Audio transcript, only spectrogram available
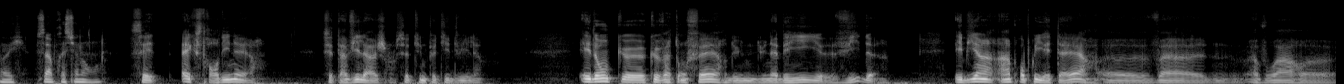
Oui, c'est impressionnant. Hein. C'est extraordinaire. C'est un village, c'est une petite ville. Et donc, euh, que va-t-on faire d'une abbaye vide? Eh bien, un propriétaire euh, va avoir euh,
